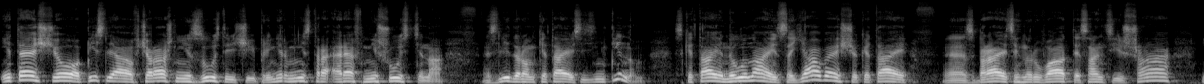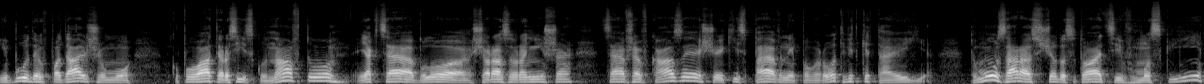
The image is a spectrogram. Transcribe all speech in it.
І те, що після вчорашньої зустрічі прем'єр-міністра РФ Мішустіна з лідером Китаю Сі Цзіньпіном, з Китаю не лунають заяви, що Китай е, збирається ігнорувати санкції США і буде в подальшому купувати російську нафту, як це було щоразу раніше, це вже вказує, що якийсь певний поворот від Китаю є. Тому зараз щодо ситуації в Москві,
